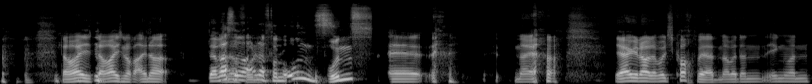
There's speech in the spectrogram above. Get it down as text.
da, war ich, da war ich noch einer. Da warst du noch einer von uns. Uns? Äh, naja. Ja, genau, da wollte ich Koch werden, aber dann irgendwann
